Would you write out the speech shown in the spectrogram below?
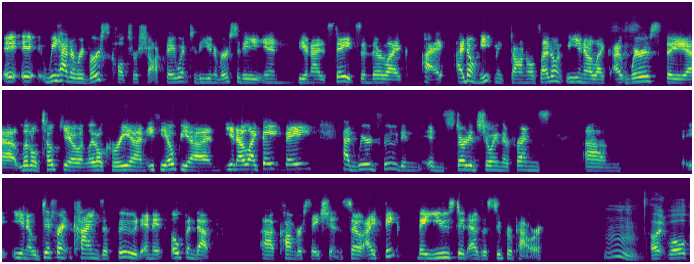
it, it, we had a reverse culture shock. They went to the university in the United States and they're like, I, I don't eat McDonald's. I don't, you know, like I, where's the uh, little Tokyo and little Korea and Ethiopia. And, you know, like they, they had weird food and, and started showing their friends, um, you know, different kinds of food. And it opened up uh, conversation. So I think they used it as a superpower. Mm, I, well,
